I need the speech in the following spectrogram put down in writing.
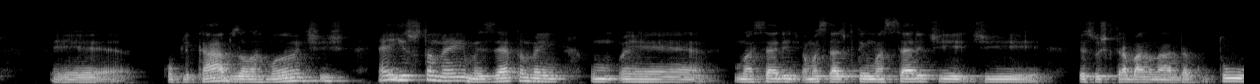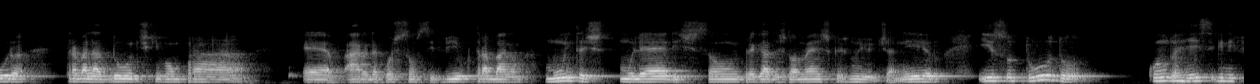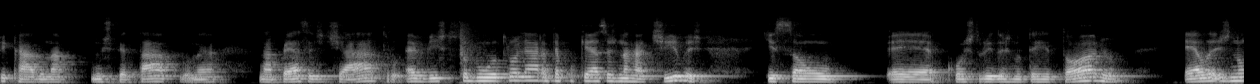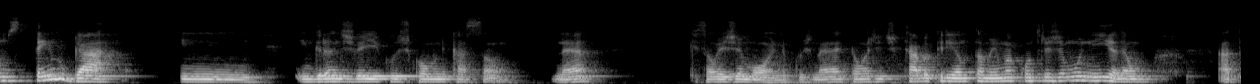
é, complicados, alarmantes. É isso também, mas é também um, é, uma série, é uma cidade que tem uma série de, de pessoas que trabalham na área da cultura, trabalhadores que vão para é, a área da construção civil, que trabalham, muitas mulheres são empregadas domésticas no Rio de Janeiro. Isso tudo, quando é ressignificado na no espetáculo, né, na peça de teatro, é visto sob um outro olhar, até porque essas narrativas que são é, construídas no território, elas não têm lugar em, em grandes veículos de comunicação, né? que são hegemônicos, né? Então a gente acaba criando também uma contra-hegemonia, né? Um,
